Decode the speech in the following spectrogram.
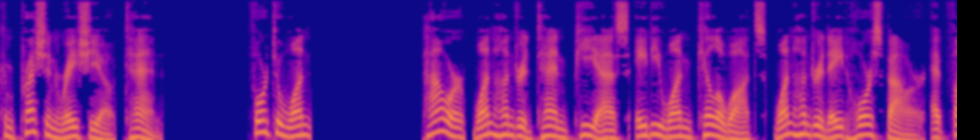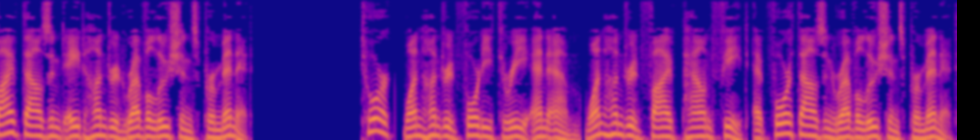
Compression ratio 10. 4 to 1 Power 110 PS 81 kilowatts 108 horsepower at 5800 revolutions per minute. Torque 143 Nm 105 pound-feet at 4000 revolutions per minute.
